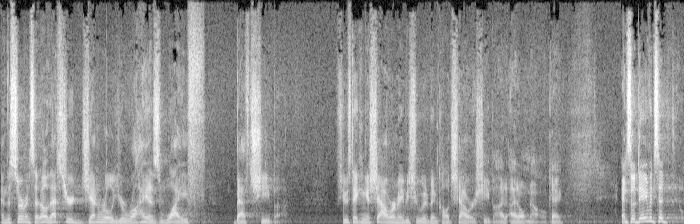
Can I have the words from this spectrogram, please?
And the servant said, Oh, that's your general Uriah's wife, Bathsheba. If she was taking a shower, maybe she would have been called Shower Sheba. I, I don't know, okay? And so David said,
